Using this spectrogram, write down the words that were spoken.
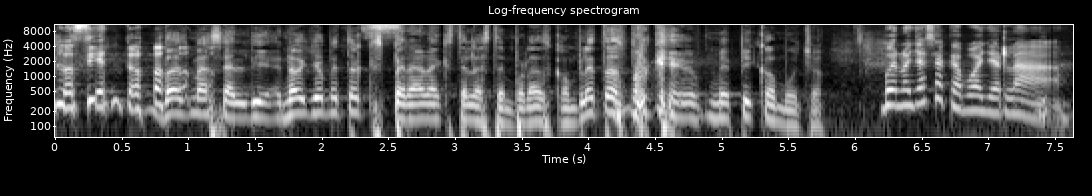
lo siento. Vas más al día. No, yo me tengo que esperar a que estén las temporadas completas porque me pico mucho. Bueno, ya se acabó ayer la,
